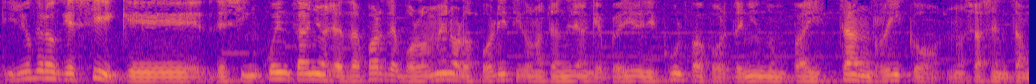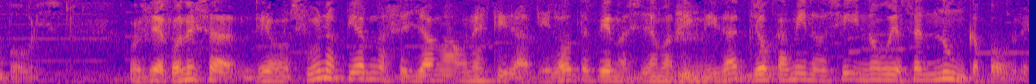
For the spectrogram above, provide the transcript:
Y yo creo que sí, que de 50 años a esta parte, por lo menos los políticos nos tendrían que pedir disculpas por teniendo un país tan rico, nos hacen tan pobres. O sea, con esa, digamos, si una pierna se llama honestidad y la otra pierna se llama dignidad, yo camino así y no voy a ser nunca pobre.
